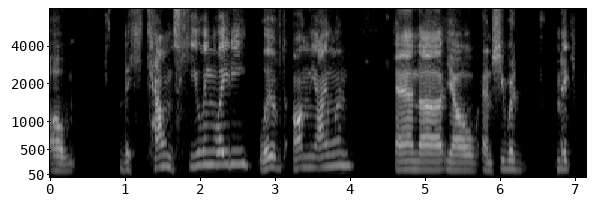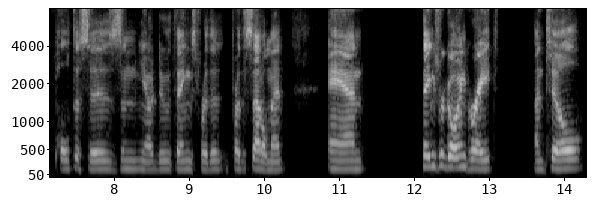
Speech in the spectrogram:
um the town's healing lady lived on the island and uh you know and she would make poultices and you know do things for the for the settlement and things were going great until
